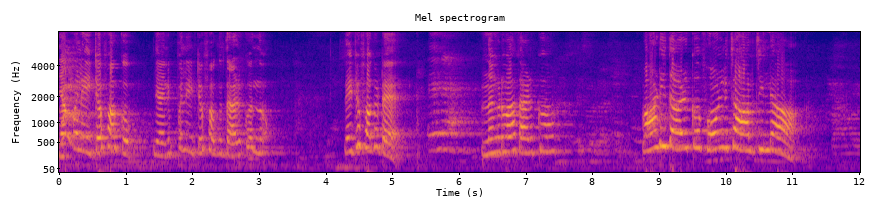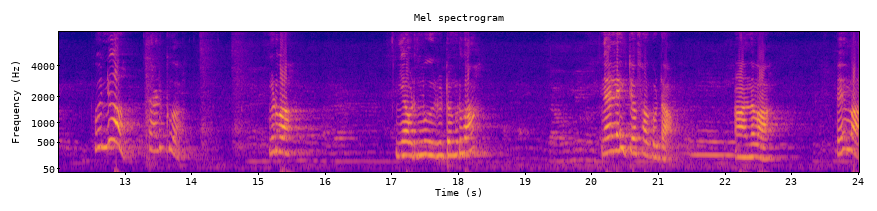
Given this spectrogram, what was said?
ഞാൻ ഇപ്പൊ ലൈറ്റ് ഓഫ് ആക്കും. ഞാനിപ്പോ ലൈറ്റ് ഓഫ് ആക്കും. താഴേക്ക് വന്നു. ലൈറ്റ് ഓഫ് ആക്കട്ടെ? ഇന്ന് അങ്ങോട്ട് വാ താഴേക്കോ വാടി താഴേക്കോ ഫോണിൽ ചാർജ് ഇല്ല. കുഞ്ഞോ താഴേക്കുവാ ഇങ്ങോട്ട് വാ. നീ അവിടുന്ന് വീട് കിട്ടും അങ്ങോട്ട് വാ. ഞാൻ ലൈറ്റ് ഓഫ് ആക്കൂട്ടോ. ആ എന്നാ വാ. വേഗം വാ.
